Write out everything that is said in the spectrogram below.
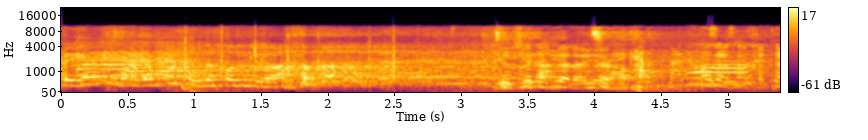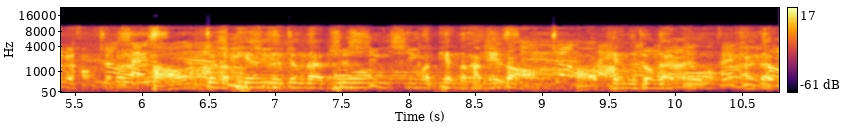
没关系，大家不同的风格。你现在越来越好，看，他这个很特别好。好，这个片子正在播，因为片子还没到。好，片子正在播，还在播。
